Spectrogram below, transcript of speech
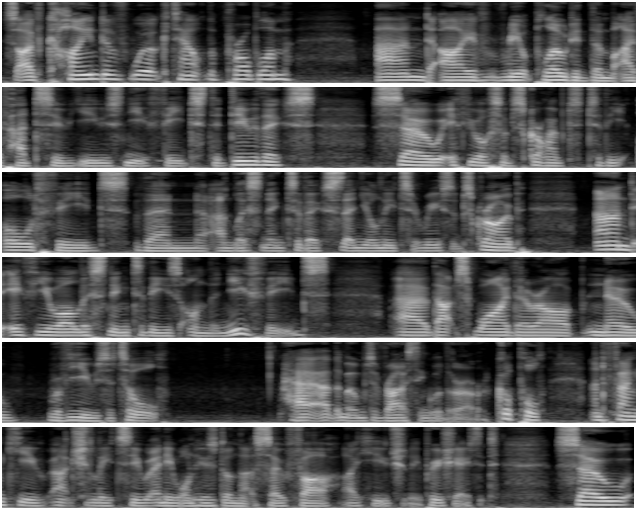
So, I've kind of worked out the problem and I've re uploaded them, but I've had to use new feeds to do this. So, if you're subscribed to the old feeds then and listening to this, then you'll need to resubscribe. And if you are listening to these on the new feeds, uh, that's why there are no reviews at all. At the moment of writing, well, there are a couple, and thank you actually to anyone who's done that so far. I hugely appreciate it. So,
